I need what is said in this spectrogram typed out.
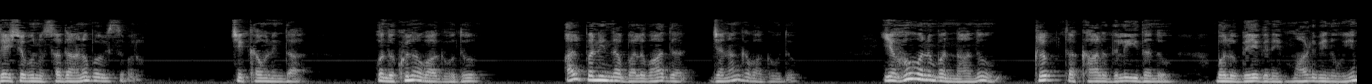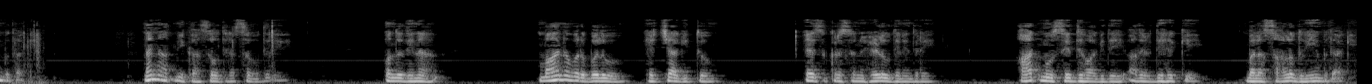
ದೇಶವನ್ನು ಸದಾ ಅನುಭವಿಸುವರು. ಚಿಕ್ಕವನಿಂದ ಒಂದು ಕುಲವಾಗುವುದು, ಅಲ್ಪನಿಂದ ಬಲವಾದ ಜನಾಂಗವಾಗುವುದು. ಯಹೋವನೆಂಬ ನಾನು ಕ್ಲುಪ್ತ ಕಾಲದಲ್ಲಿ ಇದನ್ನು ಬಲು ಬೇಗನೆ ಮಾಡುವೆನು ಎಂಬುದಾಗಿ. ನನ್ನ ಆತ್ಮಿಕ ಸಹೋದರ ಸಹೋದರಿ, ಒಂದು ದಿನ ಮಾನವರ ಬಲು ಹೆಚ್ಚಾಗಿತ್ತು. ಯೇಸುಕ್ರಿಸ್ತನು ಹೇಳುವುದೇನೆಂದರೆ, ಆತ್ಮವು ಸಿದ್ಧವಾಗಿದೆ ಅದರ ದೇಹಕ್ಕೆ ಬಲ ಸಾಲದು ಎಂಬುದಾಗಿ.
